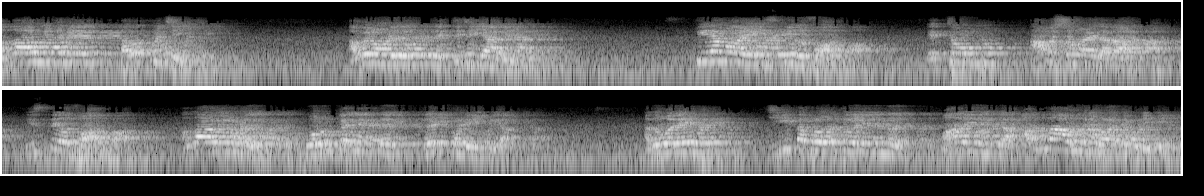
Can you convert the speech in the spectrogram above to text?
അള്ളാഹുവിന്റെ മേൽ തവപ്പ് ചെയ്യും. അവനോട് തെറ്റ് ചെയ്യാതെ സ്ഥിരമായ ഇസ്തിഗ്ഫാർ. ഏറ്റവും ആവശ്യമായത് അതാണ് ഇസ്തിഗ്ഫാർ. അള്ളാഹുവിനോട് പൊറുക്കലിനെ തേടി- തേടിക്കൊണ്ടിരിക്കുക അതുപോലെ ചീത്ത പ്രവൃത്തികളിൽ നിന്ന് മാറി നിൽക്കുക അള്ളാഹുവിനെ വളർത്തിപ്പിടിക്കുക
